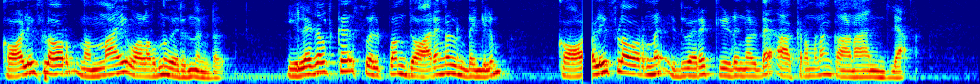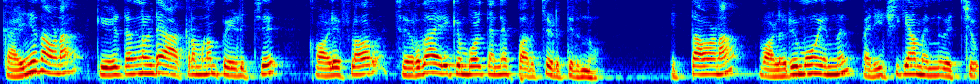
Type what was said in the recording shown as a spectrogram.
കോളിഫ്ലവർ നന്നായി വളർന്നു വരുന്നുണ്ട്. ഇലകൾക്ക് സ്വല്പം ദ്വാരങ്ങളുണ്ടെങ്കിലും കോളിഫ്ലവറിന് ഇതുവരെ കീടങ്ങളുടെ ആക്രമണം കാണാനില്ല. കഴിഞ്ഞ തവണ കീടങ്ങളുടെ ആക്രമണം പേടിച്ച് കോളിഫ്ലവർ ചെറുതായിരിക്കുമ്പോൾ തന്നെ പറിച്ചെടുത്തിരുന്നു. ഇത്തവണ വളരുമോ എന്ന് പരീക്ഷിക്കാമെന്ന് വെച്ചു.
